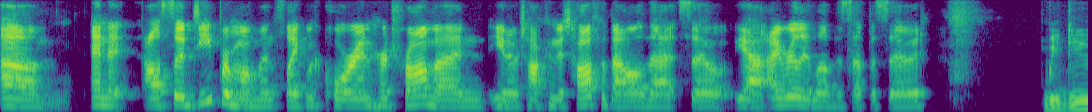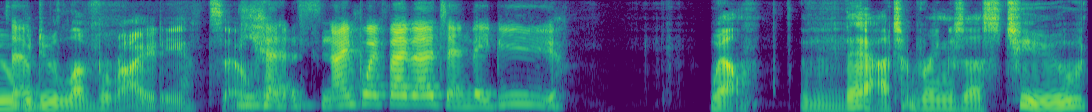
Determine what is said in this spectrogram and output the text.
Um, and it also deeper moments like with Korra and her trauma and, you know, talking to Toph about all that. So yeah, I really love this episode. We do so, we do love variety. So yes, nine point five out of ten, baby. Well, that brings us to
